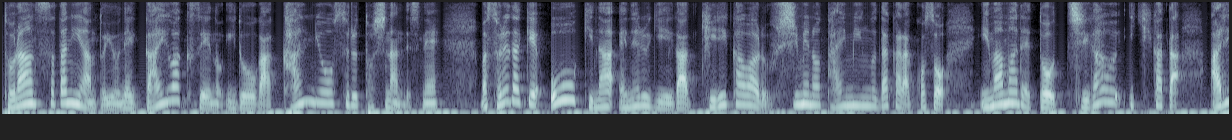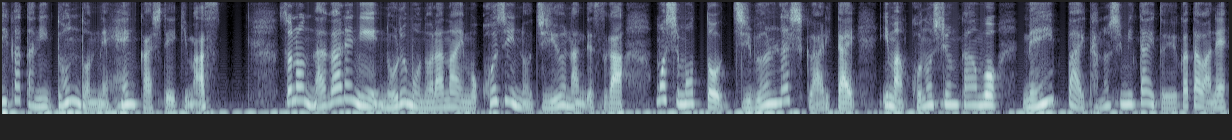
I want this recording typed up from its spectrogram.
トランスサタニアンというね、外惑星の移動が完了する年なんですね。まあ、それだけ大きなエネルギーが切り替わる節目のタイミングだからこそ、今までと違う生き方、あり方にどんどんね、変化していきます。その流れに乗るも乗らないも個人の自由なんですが、もしもっと自分らしくありたい、今この瞬間を目いっぱい楽しみたいという方はね、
